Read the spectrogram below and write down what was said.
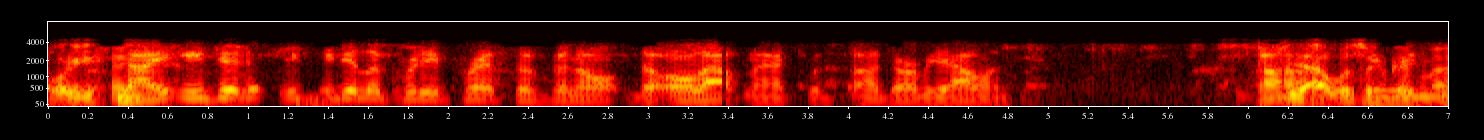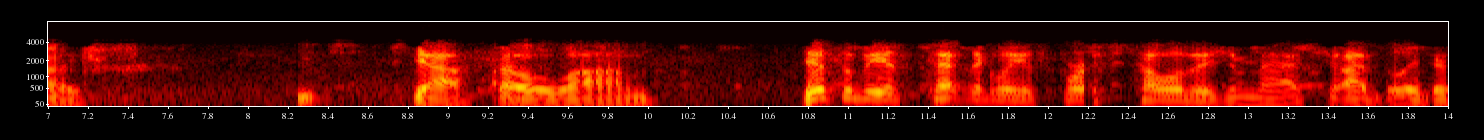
What do you think? Now he, he did he, he did look pretty impressive in all, the All Out match with uh, Darby Allin. Uh, that was a good match. Yeah, so um this will be his technically his first television match, I believe they're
